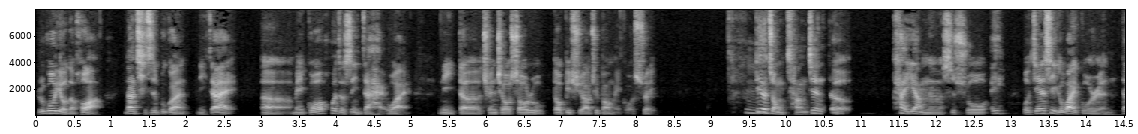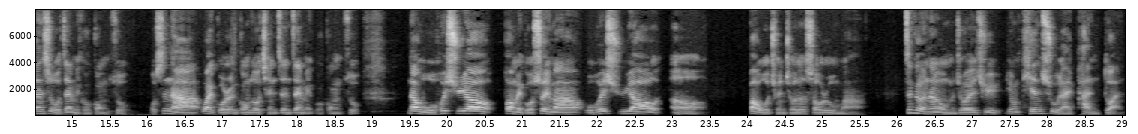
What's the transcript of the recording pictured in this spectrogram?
如果有的话，那其实不管你在呃美国，或者是你在海外，你的全球收入都必须要去报美国税。第二种常见的太阳呢是说，哎。我今天是一个外国人，但是我在美国工作，我是拿外国人工作签证在美国工作，那我会需要报美国税吗？我会需要呃报我全球的收入吗？这个呢，我们就会去用天数来判断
